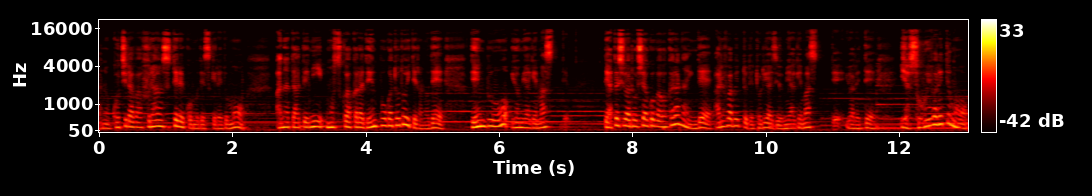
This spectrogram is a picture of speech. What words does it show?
あのこちらはフランステレコムですけれどもあなた宛にモスクワから電報が届いているので伝聞を読み上げますって。で私はロシア語がわからないんでアルファベットでとりあえず読み上げますって言われていやそう言われても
